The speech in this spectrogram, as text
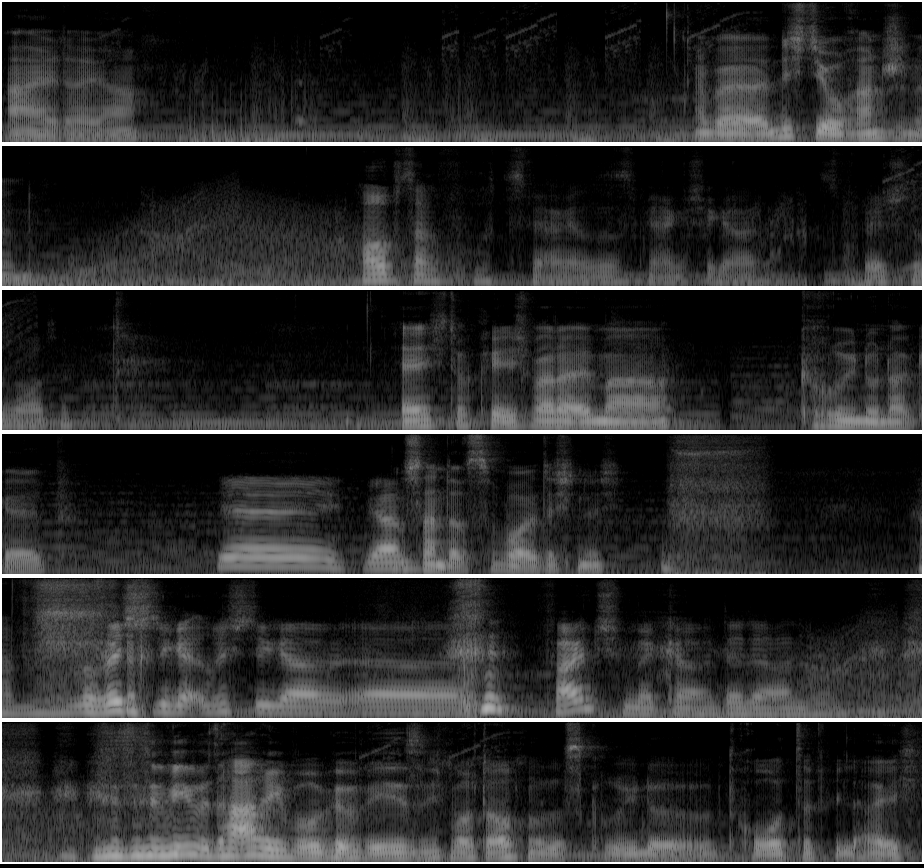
Alter, ja. Aber nicht die orangenen. Hauptsache Fruchtzwerge, das ist mir eigentlich egal. Welche Sorte. Echt? Okay, ich war da immer grün oder gelb. Yay! Wir haben Was anderes wollte ich nicht. richtiger, richtiger äh, Feinschmecker, der Daniel. Das ist wie mit Haribo gewesen. Ich mochte auch nur das Grüne und Rote vielleicht.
